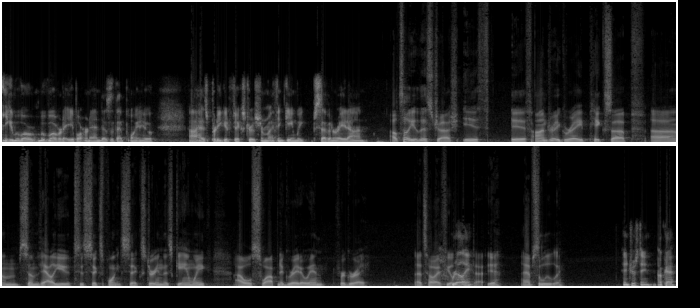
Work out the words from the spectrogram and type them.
you can move over move him over to Abel Hernandez at that point, who uh, has pretty good fixtures from I think game week seven or eight on. I'll tell you this, Josh. If if Andre Gray picks up um, some value to six point six during this game week, I will swap Negredo in for Gray. That's how I feel Really? about that. Yeah, absolutely. Interesting. Okay, I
